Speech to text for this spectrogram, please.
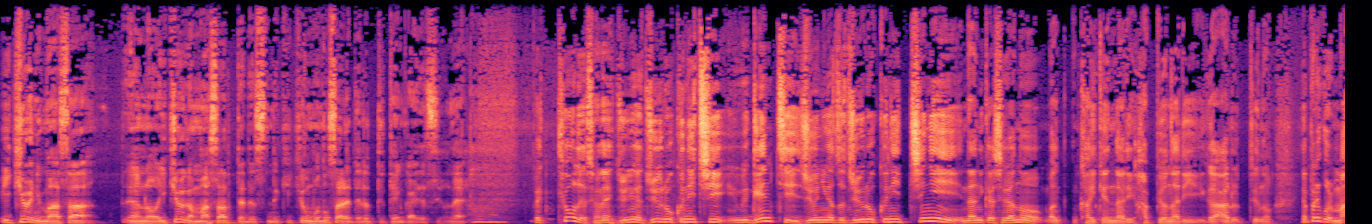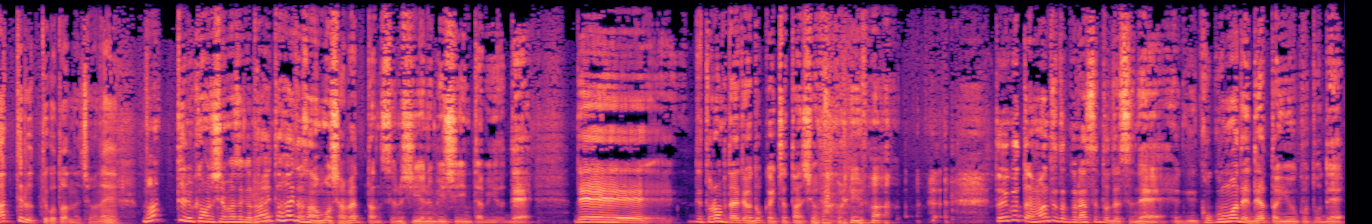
勢いに回さ、あの、勢いが勝ってですね、結局戻されてるっていう展開ですよね。今日ですよね、12月16日、現地12月16日に何かしらの、まあ、会見なり発表なりがあるっていうのを、やっぱりこれ待ってるってことなんでしょうね。待ってるかもしれませんが、ライトハイダーさんはもう喋ったんですよね、CNBC インタビューで。で、で、トランプ大統領がどっか行っちゃったんでしょうね、これ今。ということは、待ってと暮らせとですね、ここまででということで、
